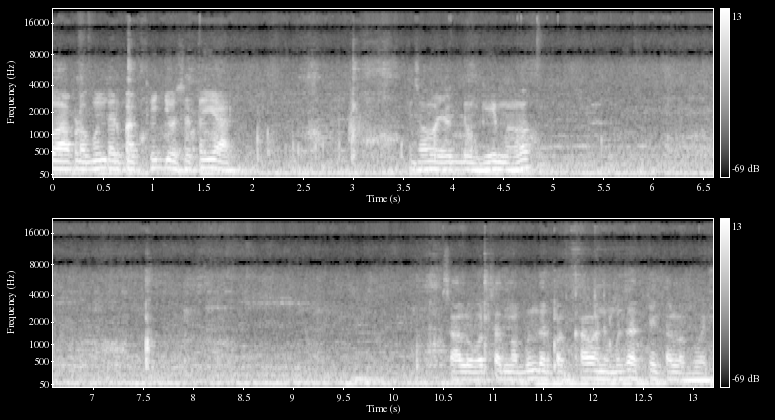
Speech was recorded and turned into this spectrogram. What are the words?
તો આપણો ગુંદર પાક થઈ ગયો છે તૈયાર. જો એકદમ ઘીમાં, હો. ચાલુ વરસાદમાં ગુંદર પાક ખાવાની મજા જ કંઈક અલગ હોય.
